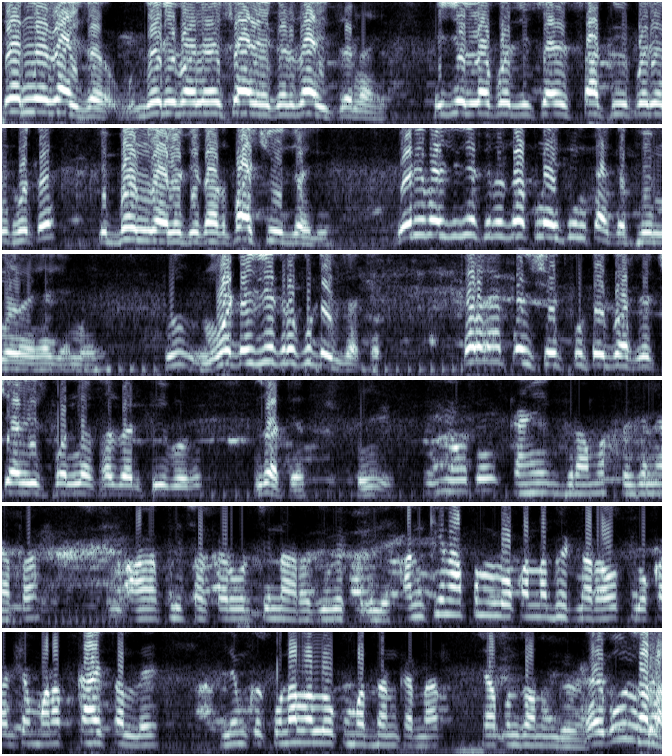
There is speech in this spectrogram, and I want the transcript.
त्यांना जायचं. गरिबाने शाळेकडे जायचं नाही. हे जिल्हा परिषद शाळेत सातवी पर्यंत होतं ते बंद झालं तिथं आता पाचवी झाली. गरिबाची लेकरं जात नाही तीन काय त्या फीमुळे ह्याच्यामुळे. मोठ्याची लेकरं कुठे जातात. त्याला काय पैसे कुठे भरतात? चाळीस पन्नास हजार फी भरून. जातात. हे होते काही ग्रामस्थ ज्यांनी आता आपली सरकारवरची नाराजी व्यक्त केली. आणखीन आपण लोकांना भेटणार आहोत. लोकांच्या मनात काय चाललंय नेमकं कोणाला लोक मतदान करणार हे आपण जाणून घेऊया. चला.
